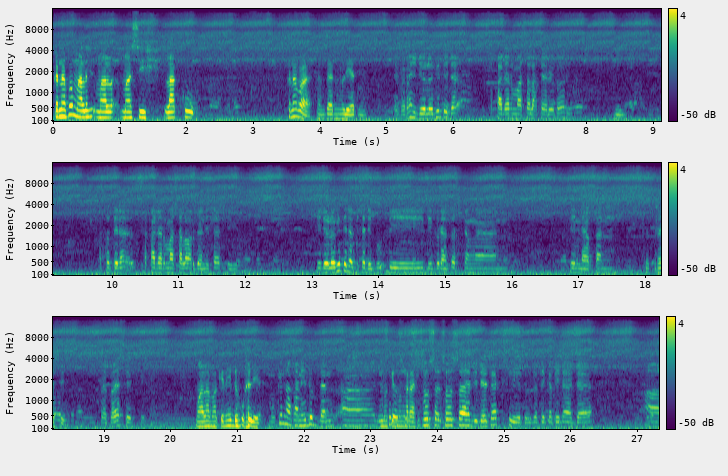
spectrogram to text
Kenapa malah, malah masih laku? Kenapa sampai ngelihatnya? Ya karena ideologi tidak sekadar masalah teritori. Atau tidak sekadar masalah organisasi gitu. ideologi tidak bisa dibu- di- diberantas dengan tindakan represif. represif gitu. Malah makin hidup kali ya? Mungkin akan hidup dan uh, justru Makin mengeras. susah, susah dideteksi itu ketika tidak ada uh,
